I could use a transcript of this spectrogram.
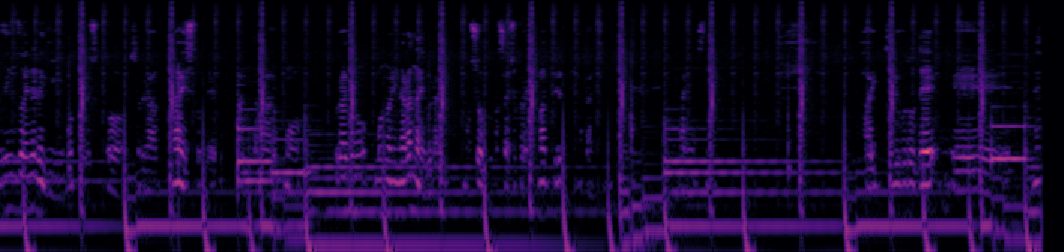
無尽蔵エネルギー持ってる人とそれがない人であったらもう比べ物にならないぐらいもう勝負が最初から決まってるっていう感じ。になりますね。はい、ということで、えー、ね、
